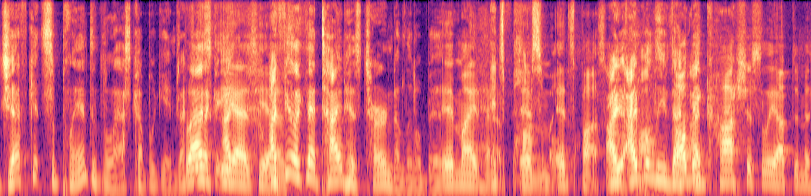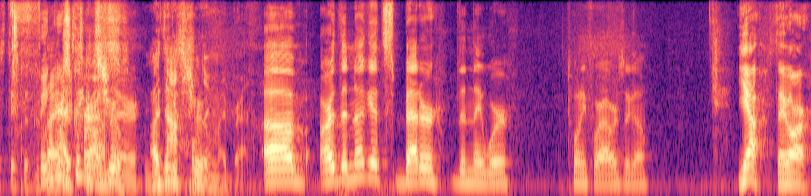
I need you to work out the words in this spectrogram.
Jeff get supplanted the last couple games. I Last- feel like he I, has, he I feel like that tide has turned a little bit. It might have. It's It- possible. it's possible. I, I believe that. I'll be I, cautiously optimistic that the Fingers Tigers I think it's crossed. true. there. I think not it's true. holding my breath. Um, are the Nuggets better than they were 24 hours ago? Yeah, they are.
